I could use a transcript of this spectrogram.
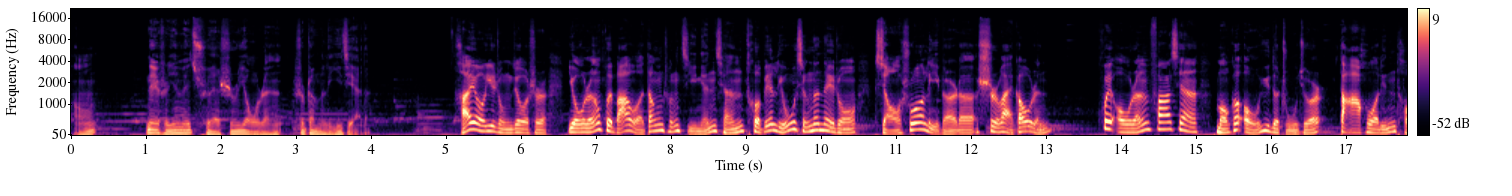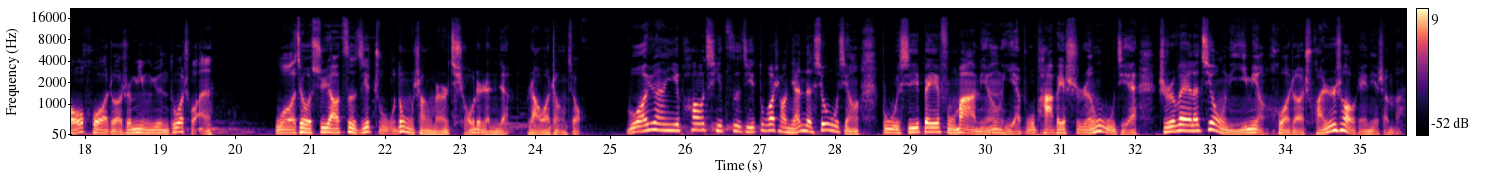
那是因为确实有人是这么理解的。还有一种就是有人会把我当成几年前特别流行的那种小说里边的世外高人。会偶然发现某个偶遇的主角大祸临头，或者是命运多舛，我就需要自己主动上门求着人家让我拯救。我愿意抛弃自己多少年的修行，不惜背负骂名，也不怕被世人误解，只为了救你一命，或者传授给你什么。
